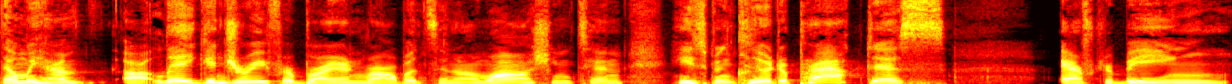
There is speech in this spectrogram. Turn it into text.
then we have uh, leg injury for Brian Robinson on Washington. He's been cleared to practice after being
